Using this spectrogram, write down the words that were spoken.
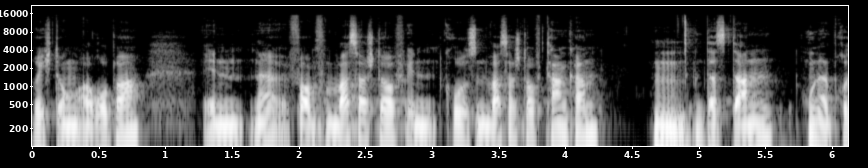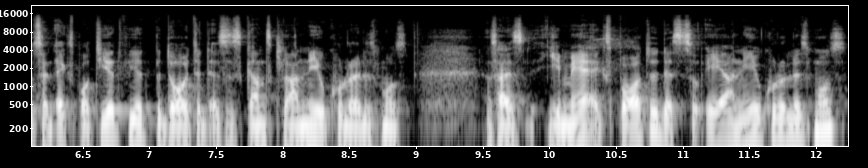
Richtung Europa in ne, Form von Wasserstoff, in großen Wasserstofftankern, hm. dass dann 100 Prozent exportiert wird, bedeutet, es ist ganz klar Neokolonialismus. Das heißt, je mehr Exporte, desto eher Neokolonialismus.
